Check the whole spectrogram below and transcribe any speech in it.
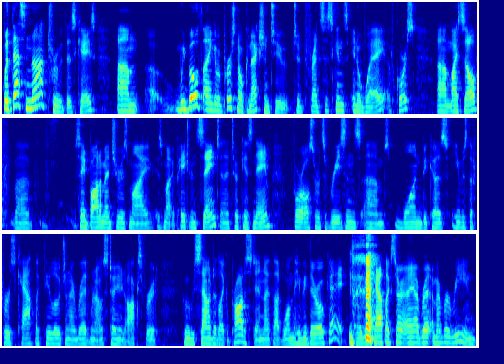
But that's not true in this case. Um, uh, we both, I think, have a personal connection to to Franciscans in a way, of course. Uh, myself, uh, Saint Bonaventure is my is my patron saint, and I took his name. for all sorts of reasons. Um, one, because he was the first Catholic theologian I read when I was studying at Oxford who sounded like a Protestant. I thought, well, maybe they're okay. Maybe Catholics are. I, read, I remember reading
